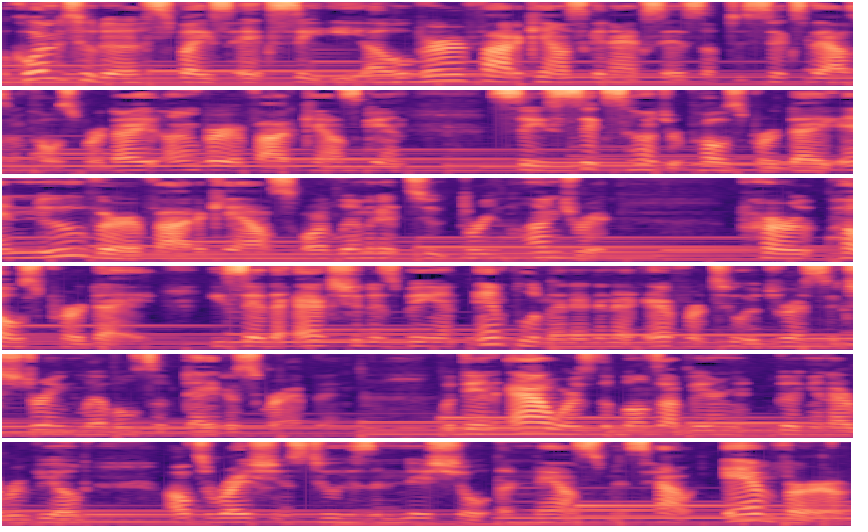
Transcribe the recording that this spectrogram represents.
According to the SpaceX CEO, verified accounts can access up to 6,000 posts per day, unverified accounts can see 600 posts per day, and new verified accounts are limited to 300 per post per day. He said the action is being implemented in an effort to address extreme levels of data scrapping. Within hours, the multi billionaire revealed alterations to his initial announcements. However,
